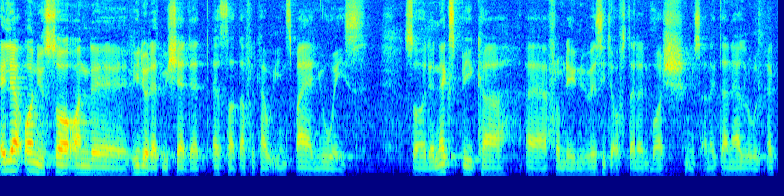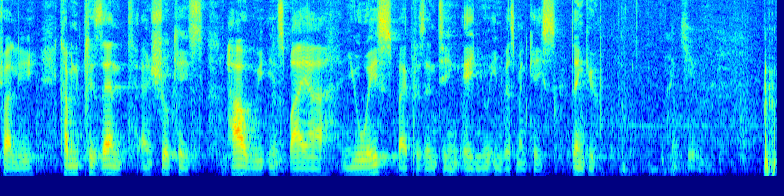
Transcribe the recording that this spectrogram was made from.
Earlier on, you saw on the video that we shared that as South Africa, we inspire new ways. So the next speaker uh, from the University of Stellenbosch, Ms. Anita Nel, will actually come and present and showcase how we inspire new ways by presenting a new investment case. Thank you. Thank you.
